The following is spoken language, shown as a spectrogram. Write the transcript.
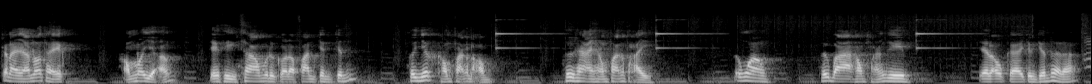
Cái này là nói thiệt Không nói giỡn. Vậy thì sao mới được gọi là fan chân chính? Thứ nhất không phản động. Thứ hai không phản thầy. Đúng không? Thứ ba không phản game. Vậy là ok chân chính rồi đó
